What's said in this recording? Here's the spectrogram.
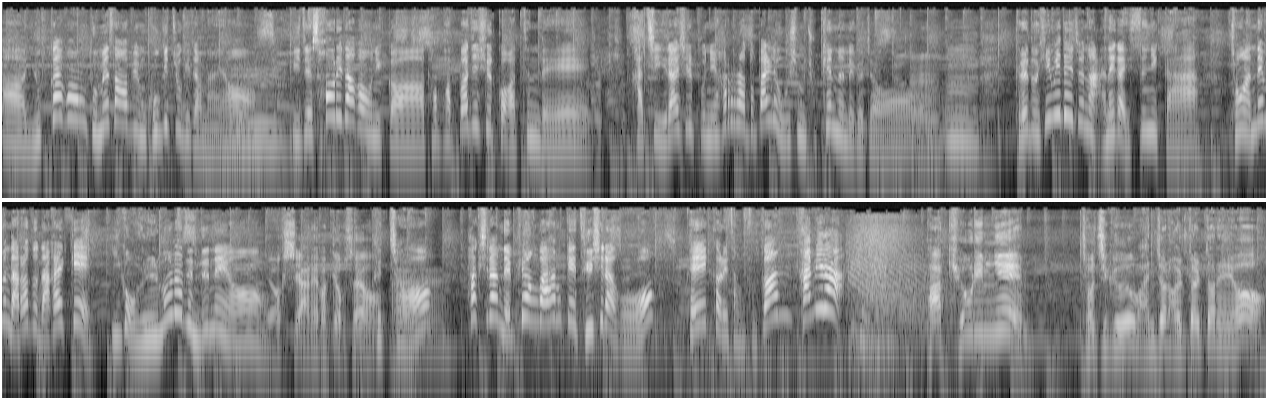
아, 육가공 도매 사업이면 고기 쪽이잖아요. 음. 이제 설이 다가오니까 더 바빠지실 것 같은데 그렇죠. 같이 일하실 분이 하루라도 빨리 오시면 좋겠는데 그죠? 네. 음 그래도 힘이 돼주는 아내가 있으니까 정 안 되면 나라도 나갈게 이거 얼마나 든든해요. 역시 아내밖에 없어요 그쵸? 네. 확실한 내 표현과 함께 드시라고 베이커리 상품권 갑니다. 박효림님 저 지금 완전 얼떨떨해요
